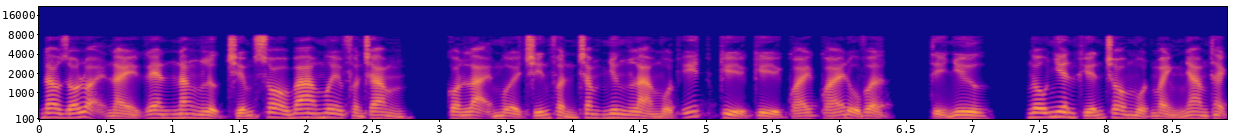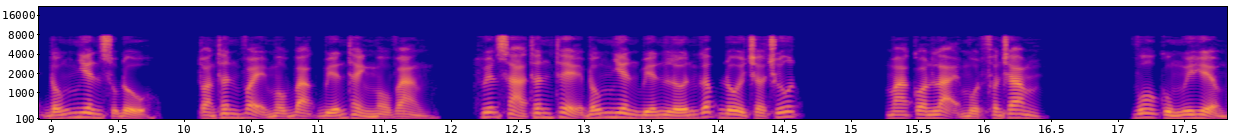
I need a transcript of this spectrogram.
đao gió loại này gen năng lực chiếm so 30%, còn lại 19% nhưng là một ít kỳ kỳ quái quái đồ vật, tỉ như, ngẫu nhiên khiến cho một mảnh nham thạch đống nhiên sụp đổ, toàn thân vậy màu bạc biến thành màu vàng, huyễn xà thân thể bỗng nhiên biến lớn gấp đôi chờ chút. Mà còn lại 1%. Vô cùng nguy hiểm.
